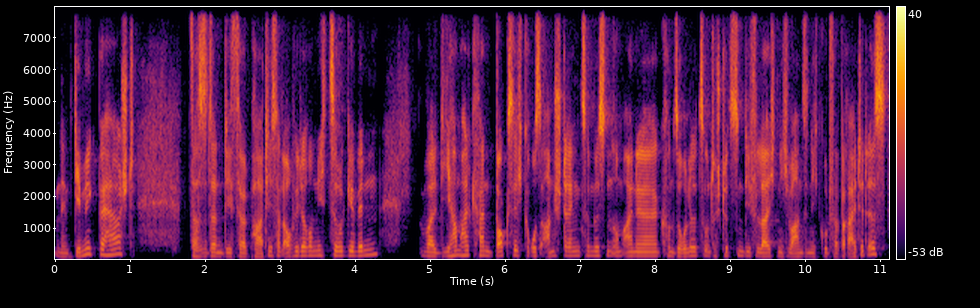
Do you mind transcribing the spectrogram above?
einen Gimmick beherrscht, dass sie dann die Third Parties halt auch wiederum nicht zurückgewinnen, weil die haben halt keinen Bock, sich groß anstrengen zu müssen, um eine Konsole zu unterstützen, die vielleicht nicht wahnsinnig gut verbreitet ist,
